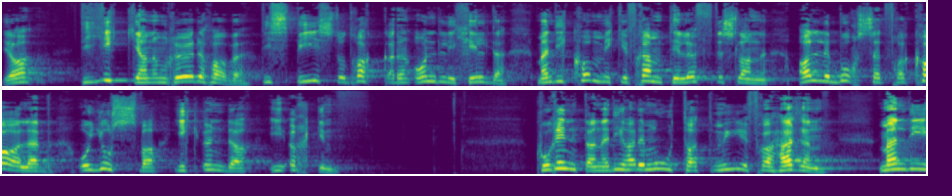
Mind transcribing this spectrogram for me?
Ja, de gikk gjennom Rødehavet, de spiste og drakk av den åndelige kilde, men de kom ikke frem til løfteslandet. Alle bortsett fra Kaleb og Josva gikk under i ørkenen. Korinterne de hadde mottatt mye fra Herren, men de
